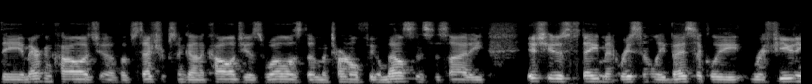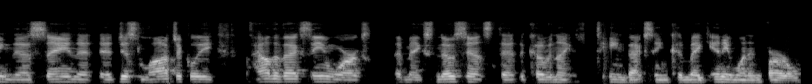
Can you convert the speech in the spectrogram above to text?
the American College of Obstetrics and Gynecology, as well as the Maternal Fetal Medicine Society, issued a statement recently, basically refuting this, saying that it just logically of how the vaccine works it makes no sense that the COVID-19 vaccine could make anyone infertile.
